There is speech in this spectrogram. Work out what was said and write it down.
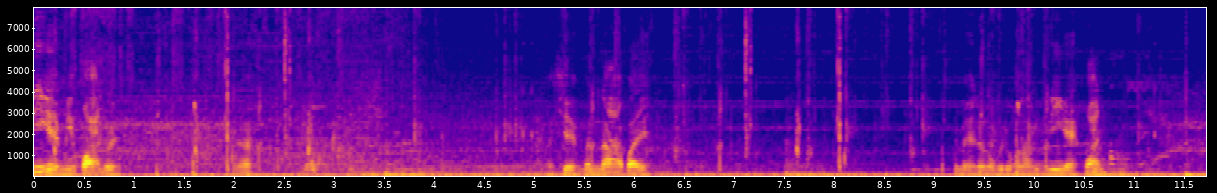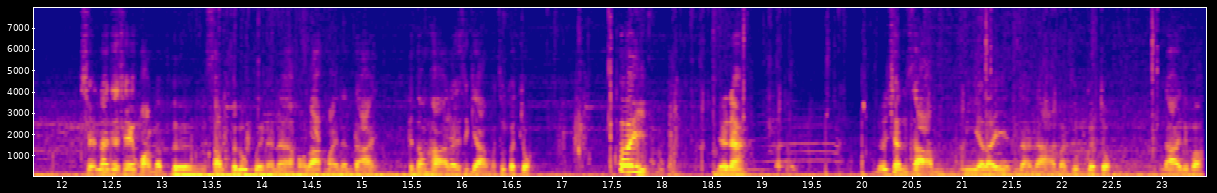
นี่ไงมีขวานด้วย นะ โอเค มันหนาไป ใช่ไหมเราลงไปดูข้างล่าง นี่ไงขวาน ช้น่าจะใช้ขวานดับเพลิงสับทะลุปืนหนาๆของรากไม้นั้นได้ไม่ต้องหาอะไรสักอย่างมาทุบกระจก เฮ้ย เดี๋ยวนะโดยชั้นสามมีอะไรหนาๆมาทุบกระจกได้หรือเปล่า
